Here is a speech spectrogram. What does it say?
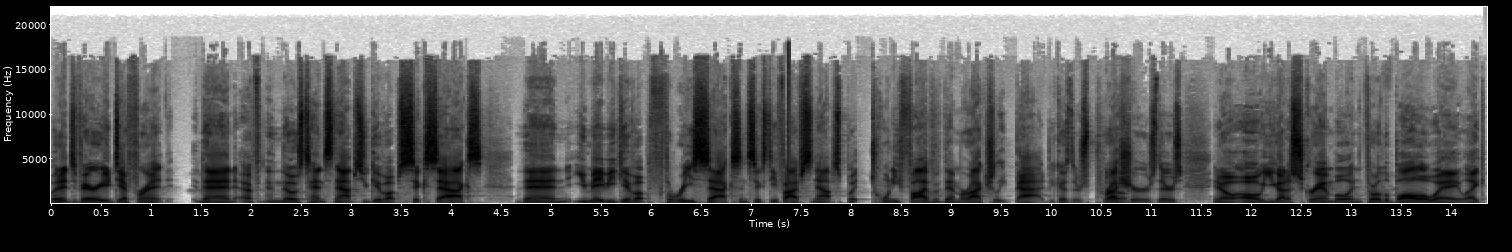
but it's very different than if in those 10 snaps you give up six sacks, then you maybe give up three sacks in 65 snaps, but 25 of them are actually bad because there's pressures. Yeah. There's, you know, oh, you got to scramble and throw the ball away. Like,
